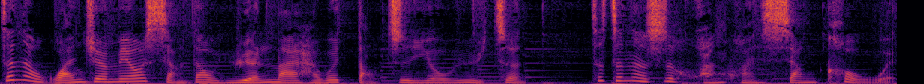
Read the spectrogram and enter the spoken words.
真的完全没有想到原来还会导致忧郁症。这真的是环环相扣诶。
